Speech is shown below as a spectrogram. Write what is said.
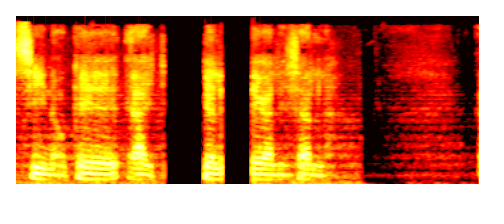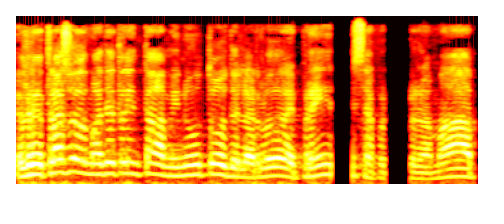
sino que hay que legalizarla. El retraso de más de 30 minutos de la rueda de prensa programada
